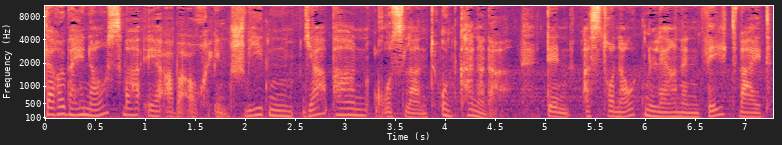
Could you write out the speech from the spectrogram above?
Darüber hinaus war er aber auch in Schweden, Japan, Russland und Kanada. Denn Astronauten lernen weltweit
